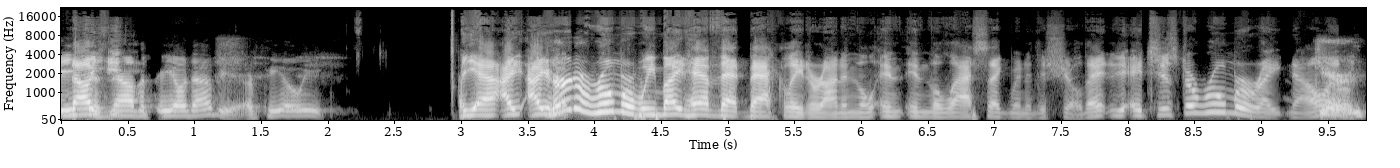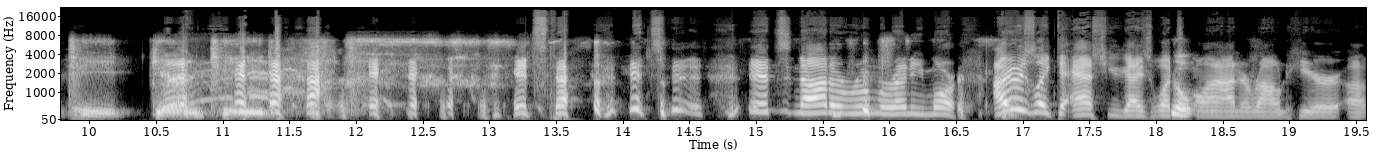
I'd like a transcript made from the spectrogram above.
now, is now the POW or POE. Yeah, I, I heard a rumor we might have that back later on in the in, in the last segment of the show. That it's just a rumor right now. Guaranteed, guaranteed. it's not, it's it's not a rumor anymore. I always like to ask you guys what's nope. going on around here. Uh,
